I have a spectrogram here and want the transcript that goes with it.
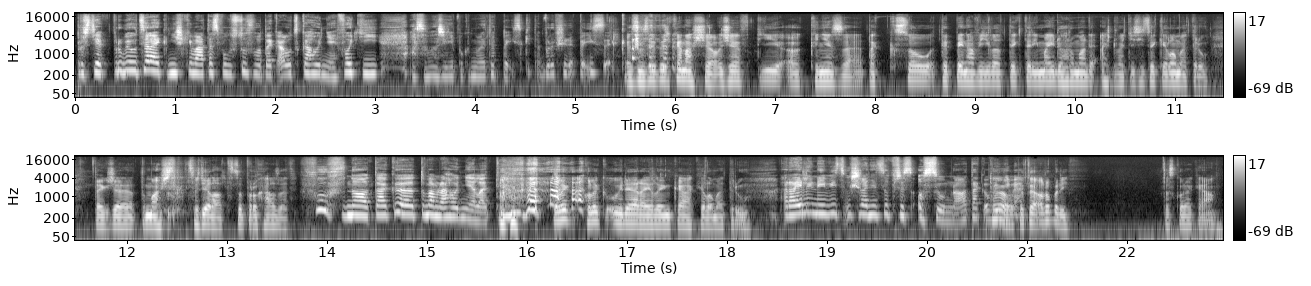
prostě v průběhu celé knížky máte spoustu fotek a Lucka hodně fotí a samozřejmě pokud milujete pejsky, tam bude všude pejsek. Já jsem si teďka našel, že v té uh, knize tak jsou typy na výlety, které mají dohromady až 2000 kilometrů. Takže to máš co dělat, co procházet. Fuf, no tak eh, to mám na hodně let. Kolik, kolik ujde Rajlinka kilometrů? Riley nejvíc ušla něco přes 8, no, tak To jo, uvidíme. tak to je dobrý. To skoro jak já.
